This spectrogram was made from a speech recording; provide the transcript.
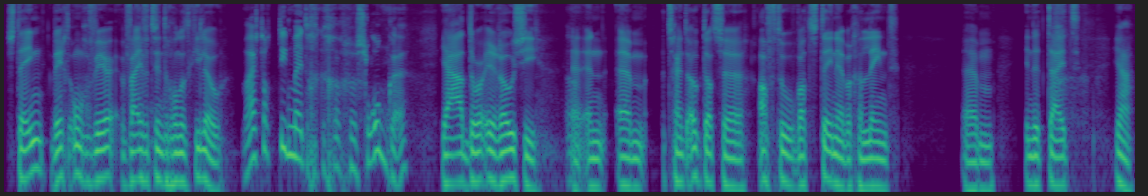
steen weegt ongeveer 2500 kilo. Maar hij is toch 10 meter ge- ge- geslonken? Ja, door erosie. Oh. En, en ehm, het schijnt ook dat ze af en toe wat stenen hebben geleend. Ehm, in de tijd, ja,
